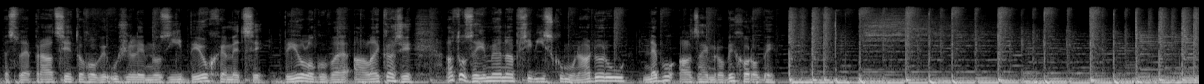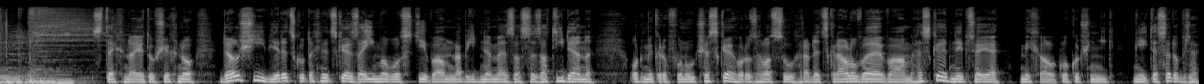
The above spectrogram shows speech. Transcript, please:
Ve své práci toho využili mnozí biochemici, biologové a lékaři, a to zejména při výzkumu nádorů nebo Alzheimerovy choroby. Techna je to všechno. Další vědecko-technické zajímavosti vám nabídneme zase za týden. Od mikrofonu Českého rozhlasu Hradec Králové vám hezké dny přeje Michal Klokočník. Mějte se dobře.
